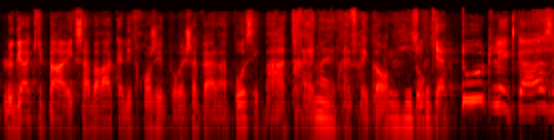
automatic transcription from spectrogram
le gars qui part avec sa baraque à l'étranger pour échapper à l'impôt, c'est pas très très très fréquent. Donc il y a toutes les cases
